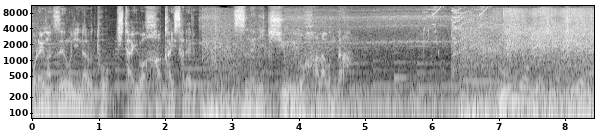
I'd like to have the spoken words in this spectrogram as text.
これがゼロになると機体は破壊される。常に注意を払うんだ。燃料ゲージも重要だ。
